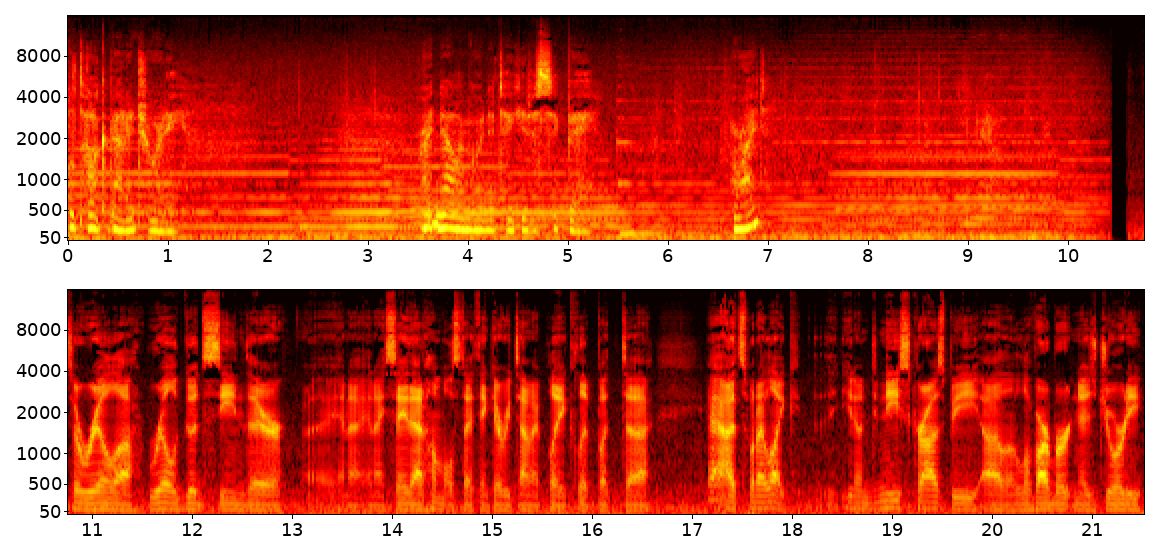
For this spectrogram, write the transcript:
We'll talk about it, Geordi. Right now, I'm going to take you to sick bay. All right? It's a real, uh, real good scene there, uh, and I and I say that almost I think every time I play a clip, but uh, yeah, that's what I like. You know, Denise Crosby, uh, LeVar Burton as Geordi,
